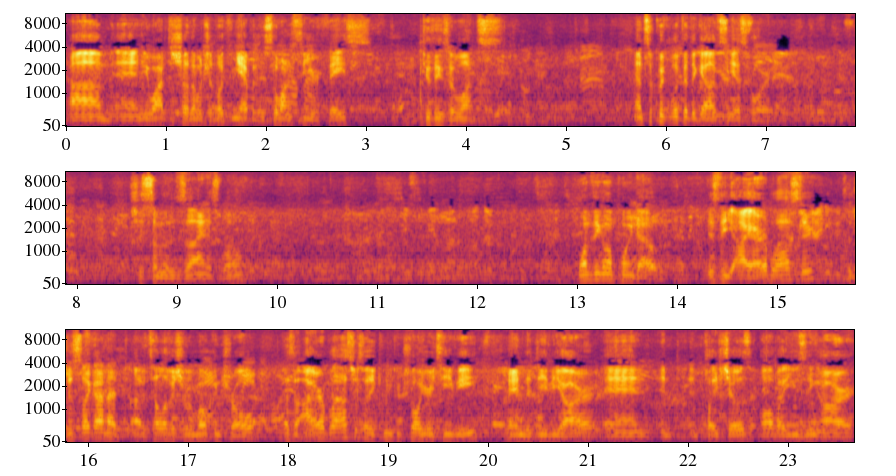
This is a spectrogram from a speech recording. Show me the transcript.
um, and you want to show them what you're looking at, but they still want to see your face. Two things at once. And a quick look at the Galaxy S4. Just some of the design as well. One thing I'll point out is the IR blaster. So just like on a, a television remote control, as an IR blaster, so you can control your TV and the DVR and, and, and play shows all by using our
